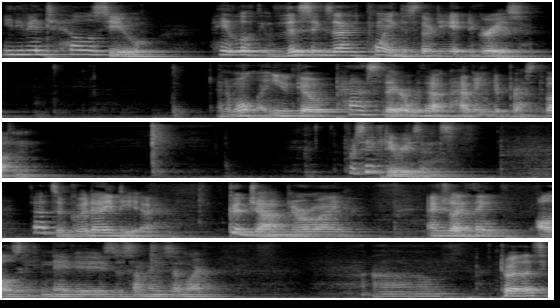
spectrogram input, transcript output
It even tells you, hey, look, this exact point is 38 degrees. And it won't let you go past there without having to press the button for safety reasons. That's a good idea. Good job, Norway. Actually, I think all of Scandinavia uses something similar. Um, toilets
